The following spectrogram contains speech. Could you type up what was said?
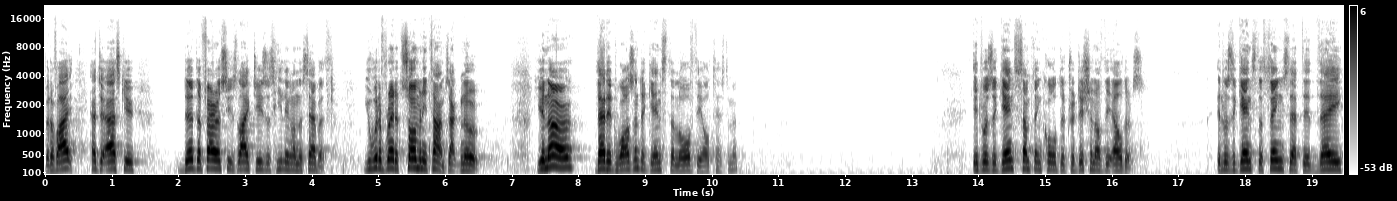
But if I had to ask you, Did the Pharisees like Jesus healing on the Sabbath? You would have read it so many times. Like, no. You know that it wasn't against the law of the Old Testament? It was against something called the tradition of the elders. It was against the things that the, they,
